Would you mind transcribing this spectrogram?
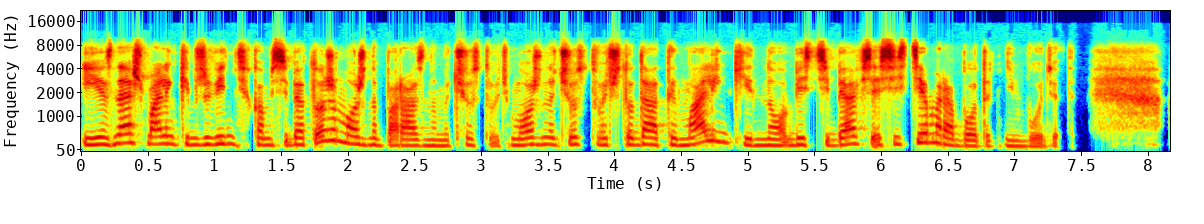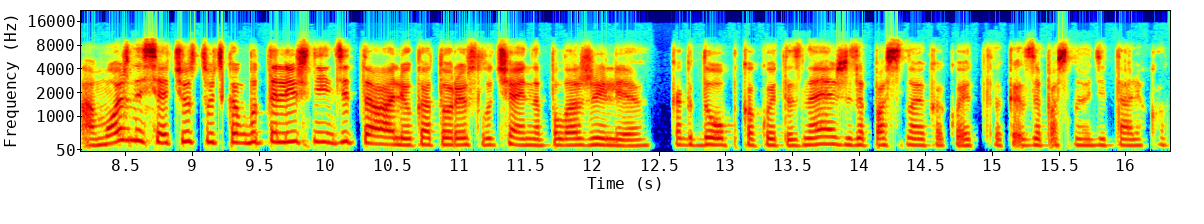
И знаешь, маленьким же винтиком себя тоже можно по-разному чувствовать. Можно чувствовать, что да, ты маленький, но без тебя вся система работать не будет. А можно себя чувствовать как будто лишней деталью, которую случайно положили как доп какой-то, знаешь, запасной какой-то, запасную детальку.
